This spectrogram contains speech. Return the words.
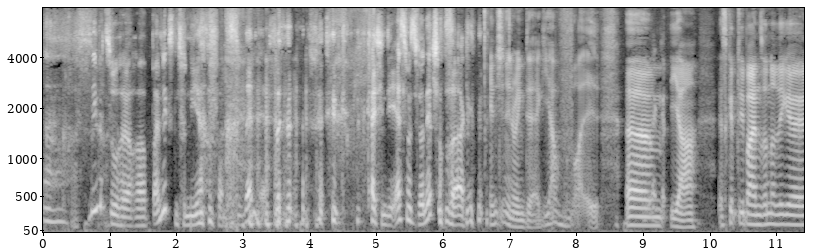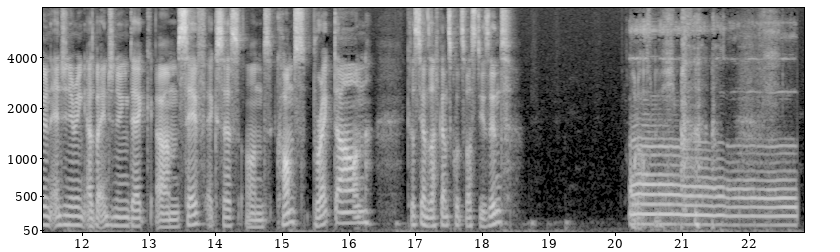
Krass. Liebe Zuhörer, beim nächsten Turnier von Sven F. kann ich Ihnen die erste Mission jetzt schon sagen. Engineering Deck, jawoll. Ähm, ja, es gibt die beiden Sonderregeln Engineering, also bei Engineering Deck ähm, Safe Access und Comms Breakdown. Christian sagt ganz kurz, was die sind. Oder Äh,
